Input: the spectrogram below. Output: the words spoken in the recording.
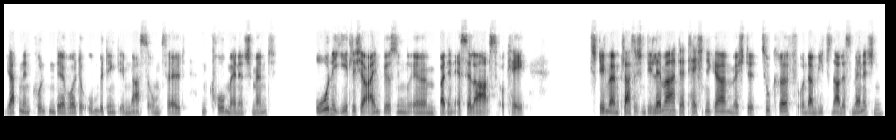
wir hatten einen Kunden, der wollte unbedingt im NAS-Umfeld ein Co-Management ohne jegliche Einbüßen ähm, bei den SLAs. Okay, stehen wir im klassischen Dilemma. Der Techniker möchte Zugriff und am liebsten alles managen,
